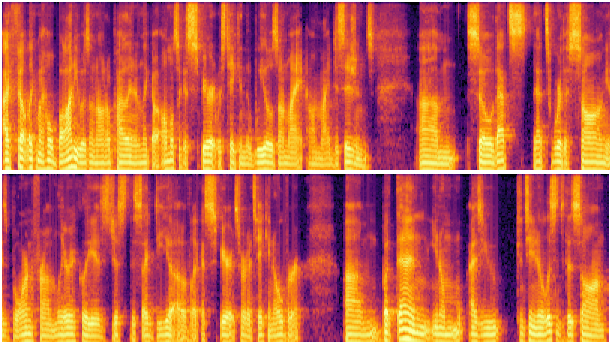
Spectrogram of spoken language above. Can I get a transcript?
I felt like my whole body was on autopilot and like a, almost like a spirit was taking the wheels on my on my decisions. Um, so that's that's where the song is born from. Lyrically is just this idea of like a spirit sort of taking over. Um, but then, you know, as you continue to listen to the song,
